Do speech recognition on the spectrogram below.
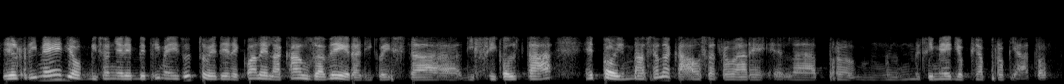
Il rimedio bisognerebbe prima di tutto vedere qual è la causa vera di questa difficoltà e poi in base alla causa trovare la il rimedio più appropriato.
